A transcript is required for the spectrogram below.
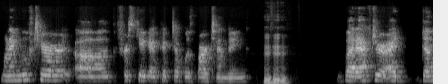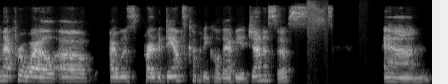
when I moved here, uh, the first gig I picked up was bartending. Mm-hmm. But after I'd done that for a while, uh, I was part of a dance company called Abiogenesis, and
